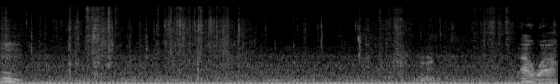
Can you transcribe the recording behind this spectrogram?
Mm. Oh wow.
